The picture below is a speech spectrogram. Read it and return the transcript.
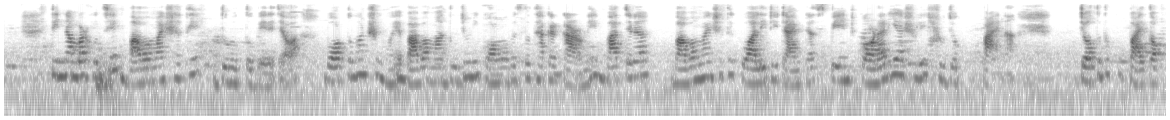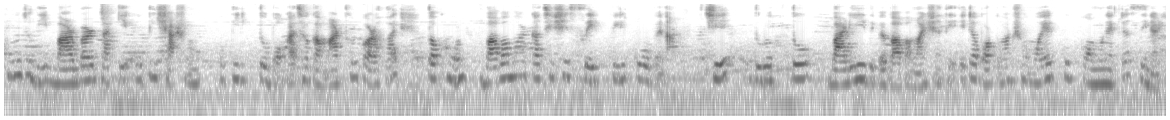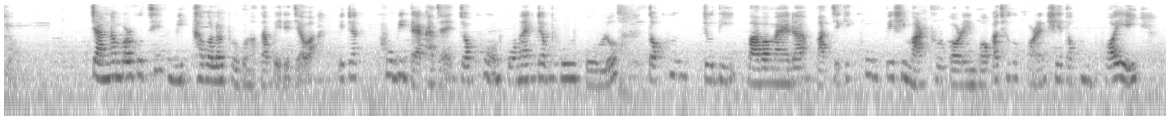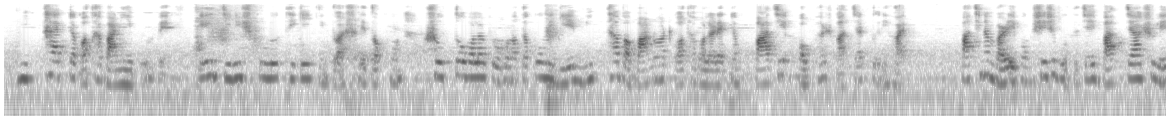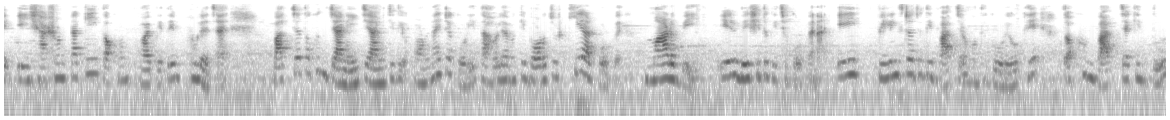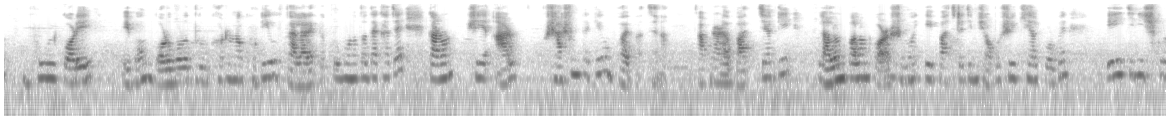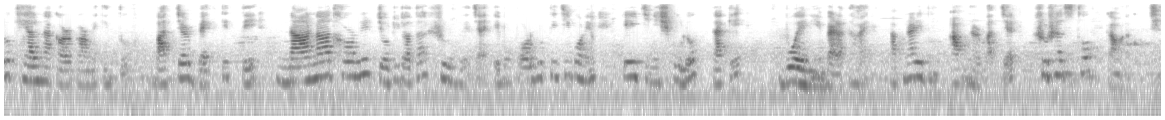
তিন নাম্বার হচ্ছে বাবা মায়ের সাথে দূরত্ব বেড়ে যাওয়া। বর্তমান সময়ে বাবা মা দুজনই কর্মব্যস্ত থাকার কারণে বাচ্চারা বাবা মায়ের সাথে কোয়ালিটি টাইমটা স্পেন্ড করারই আসলে সুযোগ পায় না। যতটুকু পায় তখনও যদি বারবার তাকে অতি শাসন, অতিরিক্ত বকাঝকা মারধর করা হয়, তখন বাবা মার কাছে সে সেফ ফিল করবে না। সে দূরত্ব বাড়িয়ে দেবে বাবা মায়ের সাথে। এটা বর্তমান সময়ের খুব কমন একটা সিনারিও চার নম্বর হচ্ছে মিথ্যা বলার প্রবণতা বেড়ে যাওয়া। এটা খুবই দেখা যায়। যখন কোনো একটা ভুল করল, তখন যদি বাবা মায়েরা বাচ্চাকে খুব বেশি মারধর করেন, বকাঝকা করেন, সে তখন ভয়েই মিথ্যা একটা কথা বানিয়ে বলবে। এই জিনিসগুলো থেকেই কিন্তু আসলে তখন সত্য বলার প্রবণতা কমে গিয়ে মিথ্যা বা বানোয়াট কথা বলার একটা বাজে অভ্যাস বাচ্চার তৈরি হয়। পাঁচ নাম্বার এবং শেষে বলতে চাই, বাচ্চা আসলে এই শাসনটাকেই তখন ভয় পেতে ভুলে যায়। বাচ্চা তখন জানে যে আমি যদি অন্যায়টা করি, তাহলে আমাকে বড় জোর কি আর করবে? মারবেই এর বেশি তো কিছু করবে না। এই ফিলিংসটা যদি বাচ্চার মধ্যে গড়ে ওঠে, তখন বাচ্চা কিন্তু ভুল করে এবং বড় বড় দুর্ঘটনা ঘটিয়েও ফেলার একটা প্রবণতা দেখা যায়। কারণ সে আর শাসনটাকেও ভয় পাচ্ছে না। আপনারা বাচ্চাকে লালন পালন করার সময় এই পাঁচটা জিনিস অবশ্যই খেয়াল করবেন। এই জিনিসগুলো খেয়াল না করার কারণে কিন্তু বাচ্চার ব্যক্তিত্বে নানা ধরনের জটিলতা শুরু হয়ে যায় এবং পরবর্তী জীবনেও এই জিনিসগুলো তাকে বয়ে নিয়ে বেড়াতে হয়। আপনার এবং আপনার বাচ্চার সুস্বাস্থ্য কামনা করছি।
